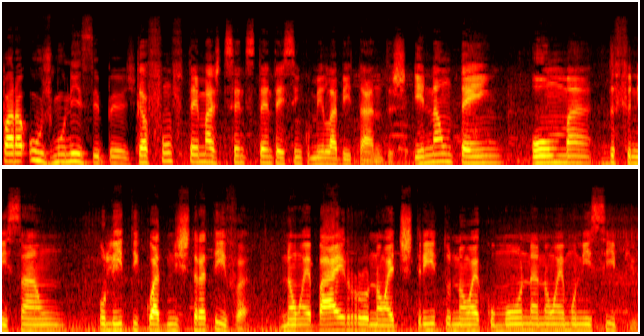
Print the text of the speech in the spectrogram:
para os munícipes. Cafunfo tem mais de 175 mil habitantes e não tem uma definição político-administrativa. Não é bairro, não é distrito, não é comuna, não é município.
